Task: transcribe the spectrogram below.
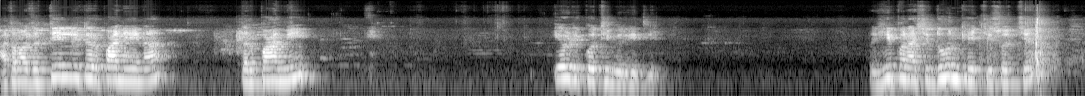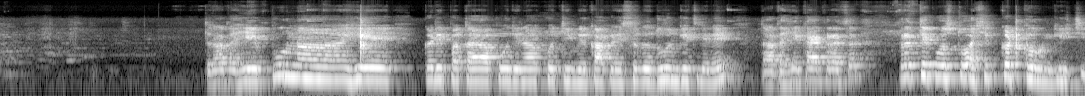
आता माझं तीन लिटर पाणी आहे ना तर पहा मी एवढी कोथिंबीर घेतली. तर ही पण अशी धुवून घ्यायची स्वच्छ. तर आता हे पूर्ण हे कढीपत्ता पुदिना कोथिंबीर काकडे सगळं धुवून घेतलेले. तर आता हे काय करायचं? प्रत्येक वस्तू अशी कट करून घ्यायची.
